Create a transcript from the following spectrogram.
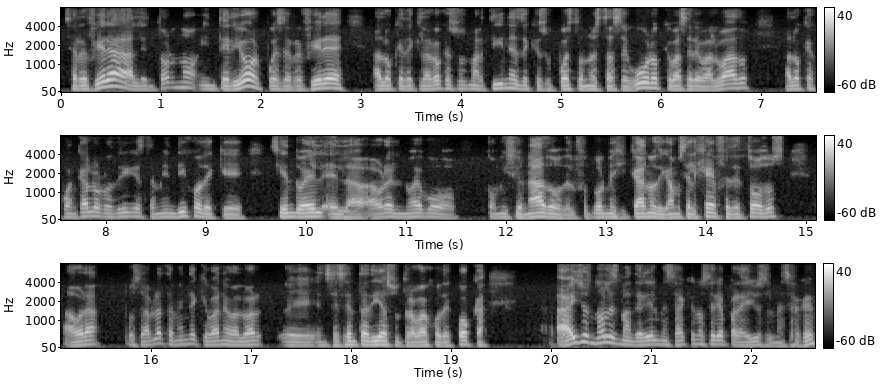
se refiere al entorno interior, pues se refiere a lo que declaró Jesús Martínez de que su puesto no está seguro, que va a ser evaluado, a lo que Juan Carlos Rodríguez también dijo de que siendo él el, ahora el nuevo comisionado del fútbol mexicano, digamos el jefe de todos, ahora pues habla también de que van a evaluar eh, en 60 días su trabajo de Coca. ¿A ellos no les mandaría el mensaje? ¿No sería para ellos el mensaje?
